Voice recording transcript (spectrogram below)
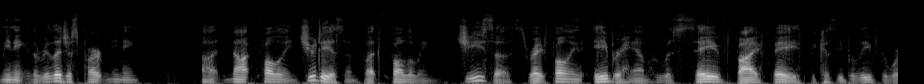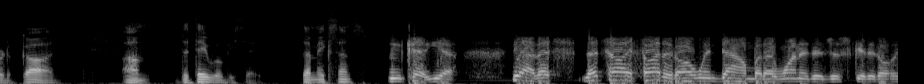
meaning the religious part, meaning uh, not following Judaism, but following Jesus, right? Following Abraham, who was saved by faith because he believed the word of God, um, that they will be saved. Does that make sense? Okay, yeah. Yeah, that's that's how I thought it all went down, but I wanted to just get it all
